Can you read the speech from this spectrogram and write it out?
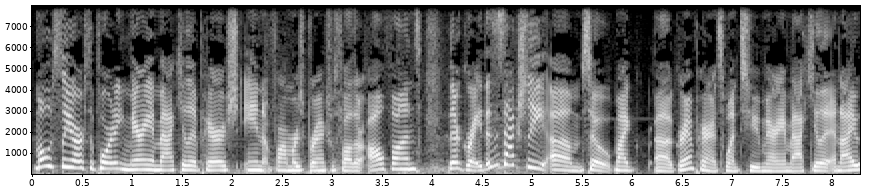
mostly are supporting Mary Immaculate Parish in Farmers Branch with Father Alphonse. They're great. This is actually um, so my uh, grandparents went to Mary Immaculate, and I.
